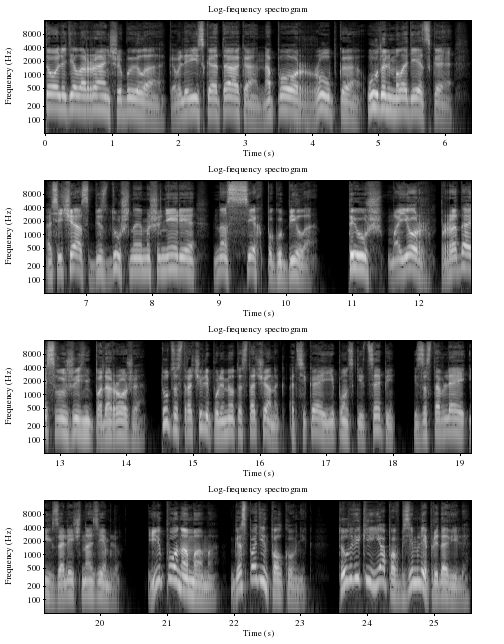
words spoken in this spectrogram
То ли дело раньше было. Кавалерийская атака, напор, рубка, удаль молодецкая. А сейчас бездушная машинерия нас всех погубила. Ты уж, майор, продай свою жизнь подороже. Тут застрочили пулеметы стачанок, отсекая японские цепи и заставляя их залечь на землю. «Япона, мама! Господин полковник! Тыловики Япов к земле придавили.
